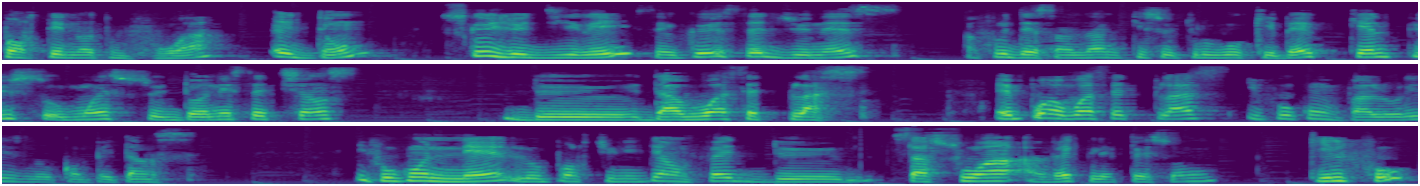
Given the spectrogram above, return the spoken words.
porter notre voix. Et donc, ce que je dirais, c'est que cette jeunesse afro-descendante qui se trouve au Québec, qu'elle puisse au moins se donner cette chance de d'avoir cette place. Et pour avoir cette place, il faut qu'on valorise nos compétences. Il faut qu'on ait l'opportunité en fait de s'asseoir avec les personnes qu'il faut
